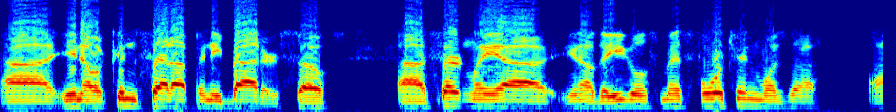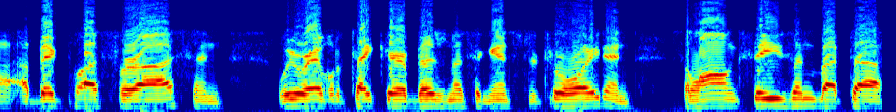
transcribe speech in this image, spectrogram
Uh, you know, it couldn't set up any better. So uh, certainly, uh, you know, the Eagles' misfortune was a a big plus for us, and we were able to take care of business against Detroit. And it's a long season, but uh,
